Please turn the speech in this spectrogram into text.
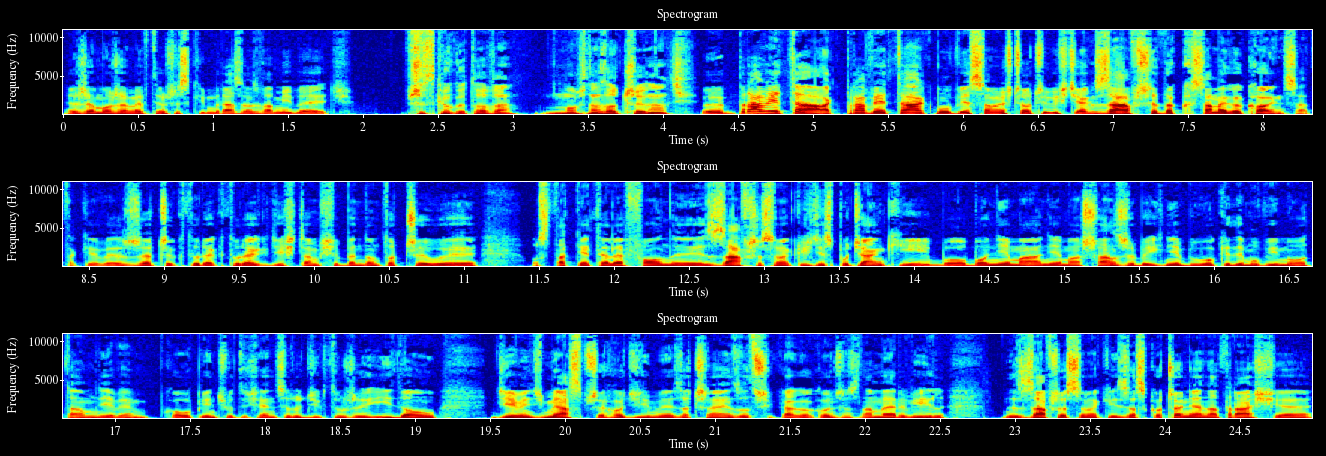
że możemy w tym wszystkim razem z wami być. Wszystko gotowe? Można zaczynać? Y, prawie tak, prawie tak. Mówię, są jeszcze oczywiście jak zawsze, do samego końca. Takie wiesz, rzeczy, które, które gdzieś tam się będą toczyły, ostatnie telefony, zawsze są jakieś niespodzianki, bo, bo nie, ma, nie ma szans, żeby ich nie było, kiedy mówimy o tam, nie wiem, około pięciu tysięcy ludzi, którzy idą, dziewięć miast przechodzimy, zaczynając od Chicago, kończąc na Merville. Zawsze są jakieś zaskoczenia na trasie.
